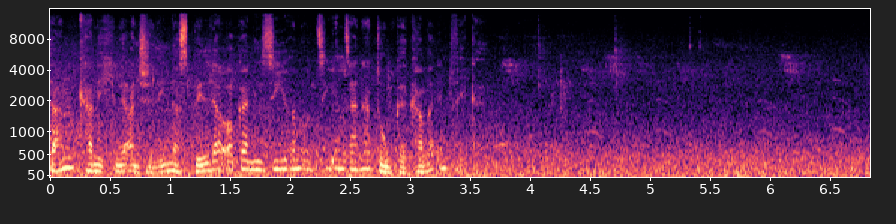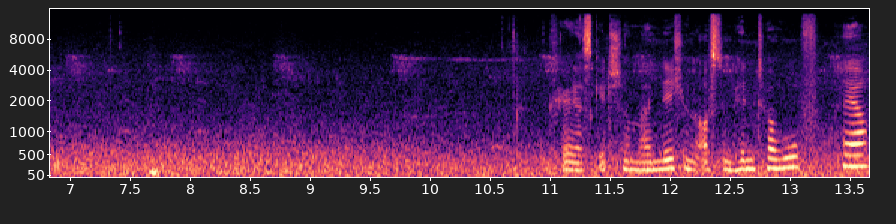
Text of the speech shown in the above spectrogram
Dann kann ich mir Angelinas Bilder organisieren und sie in seiner Dunkelkammer entwickeln. Okay, das geht schon mal nicht. Und aus dem Hinterhof her?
